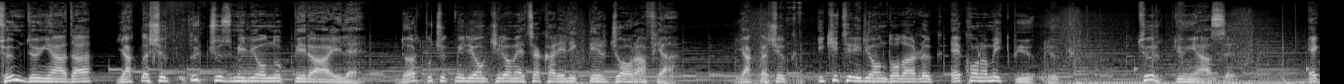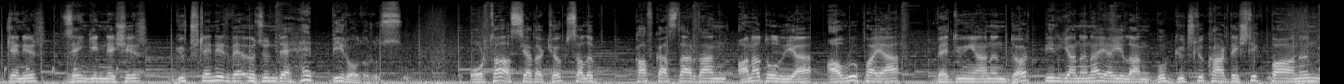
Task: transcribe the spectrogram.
Tüm dünyada yaklaşık 300 milyonluk bir aile, 4,5 milyon kilometre karelik bir coğrafya, yaklaşık 2 trilyon dolarlık ekonomik büyüklük. Türk dünyası. Eklenir, zenginleşir, güçlenir ve özünde hep bir oluruz. Orta Asya'da kök salıp Kafkaslardan Anadolu'ya, Avrupa'ya ve dünyanın dört bir yanına yayılan bu güçlü kardeşlik bağının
